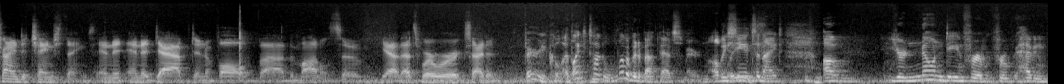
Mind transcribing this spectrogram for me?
trying to change things and, and adapt and evolve uh, the model. So yeah, that's where we're excited. Very cool. I'd like to talk a little bit about Bad Samaritan. I'll be seeing it tonight. Um, you're known, Dean, for, for having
